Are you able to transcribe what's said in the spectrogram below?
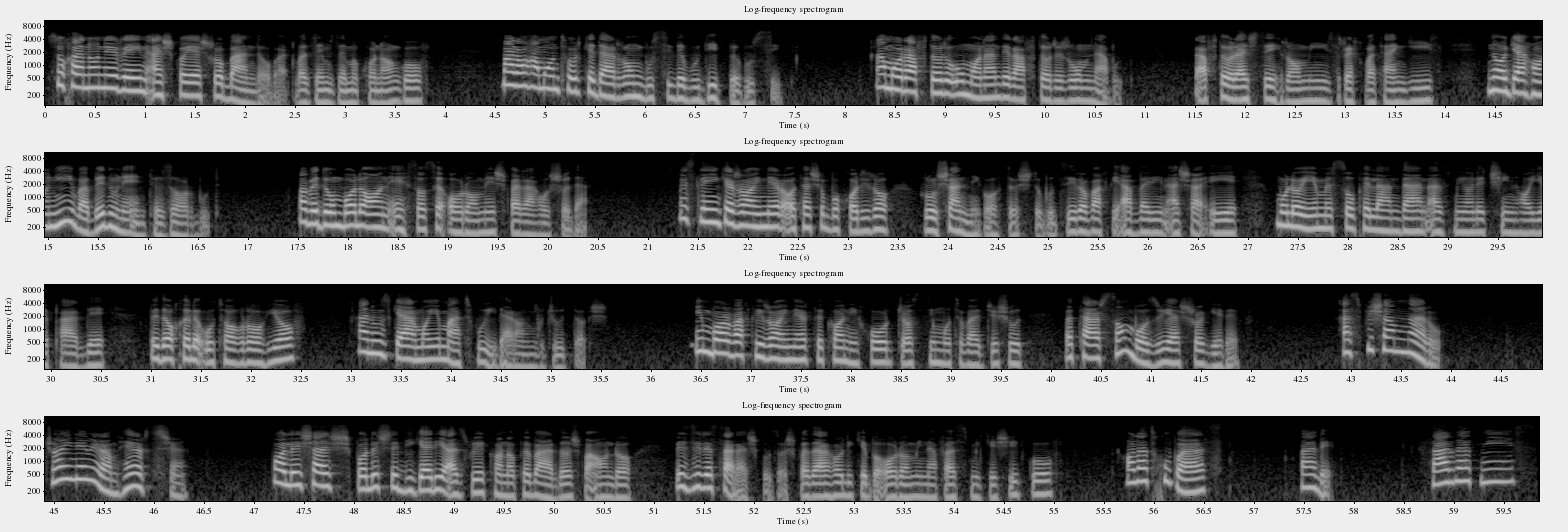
سخنان رین اشکایش را بند آورد و زمزمه کنان گفت مرا همانطور که در روم بوسیده بودید ببوسید. اما رفتار او مانند رفتار روم نبود. رفتارش زهرامیز رخوتانگیز ناگهانی و بدون انتظار بود و به دنبال آن احساس آرامش و رها شدن. مثل اینکه راینر آتش بخاری را روشن نگاه داشته بود زیرا وقتی اولین اشعه ملایم صبح لندن از میان چینهای پرده به داخل اتاق راه یافت هنوز گرمای مطبوعی در آن وجود داشت. این بار وقتی راینر تکانی خورد جاستین متوجه شد و ترسان بازویش را گرفت. از پیشم نرو. جایی نمیرم Herzchen بالشش بالش دیگری از روی کاناپه برداشت و آن را به زیر سرش گذاشت و در حالی که به آرامی نفس می‌کشید گفت حالت خوب است؟ بله. سردت نیست؟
